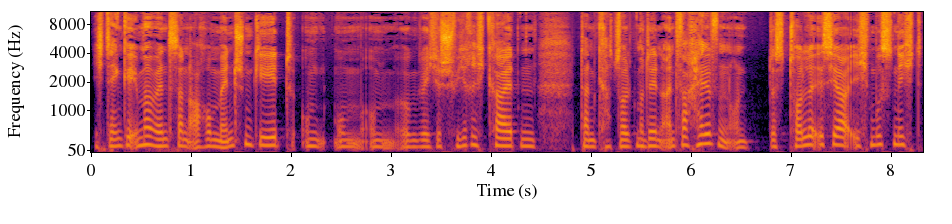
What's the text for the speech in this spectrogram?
ich denke immer, wenn es dann auch um Menschen geht, um, um, um irgendwelche Schwierigkeiten, dann kann, sollte man denen einfach helfen. Und das Tolle ist ja, ich muss nicht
